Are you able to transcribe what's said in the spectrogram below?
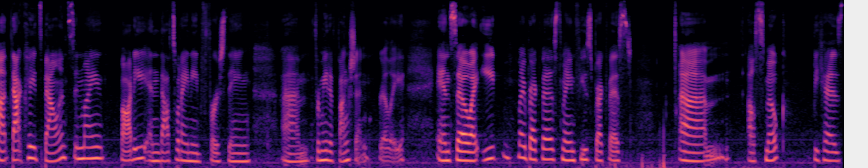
Uh, that creates balance in my body, and that's what I need first thing um, for me to function, really. And so I eat my breakfast, my infused breakfast. Um, I'll smoke because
